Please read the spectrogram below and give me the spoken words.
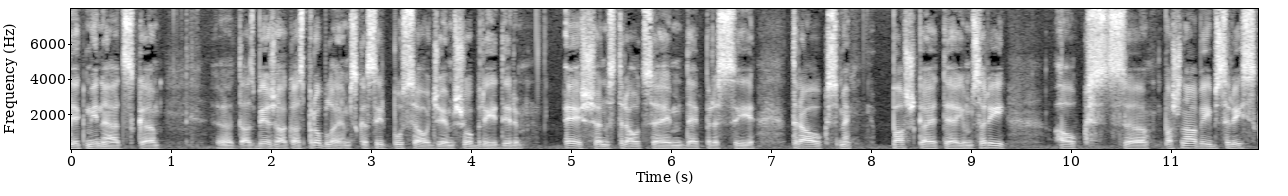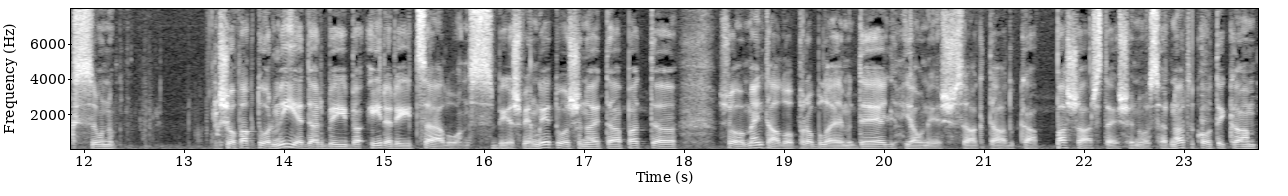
tiek minēts, ka uh, tās biežākās problēmas, kas ir pusauģiem šobrīd, ir ēšanas traucējumi, depresija, trauksme, paškaitējums, arī augsts eh, pašnāvības risks. Šo faktoru miedarbība ir arī cēlonis bieži vien lietošanai. Tāpat eh, šo mentālo problēmu dēļ jaunieši sāk tādu kā pašārstēšanos ar narkotikām.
